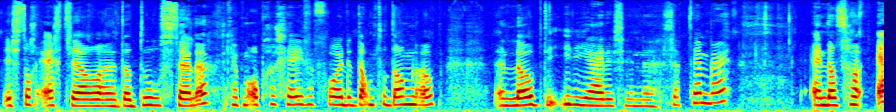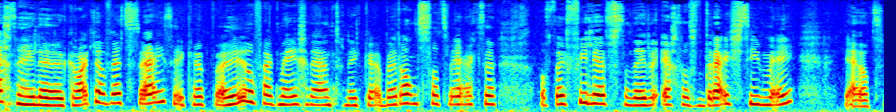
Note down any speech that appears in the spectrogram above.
is toch echt wel uh, dat doel stellen. Ik heb me opgegeven voor de Dam tot Damloop. Een loop die ieder jaar is in uh, september. En dat is gewoon echt een hele leuke hardloopwedstrijd. Ik heb heel vaak meegedaan toen ik bij Randstad werkte. Of bij Philips. Dan deden we echt als bedrijfsteam mee. Ja, dat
